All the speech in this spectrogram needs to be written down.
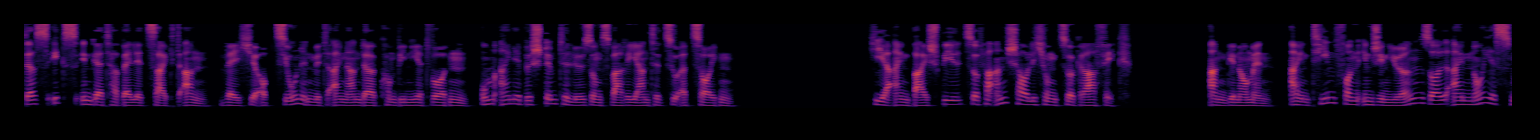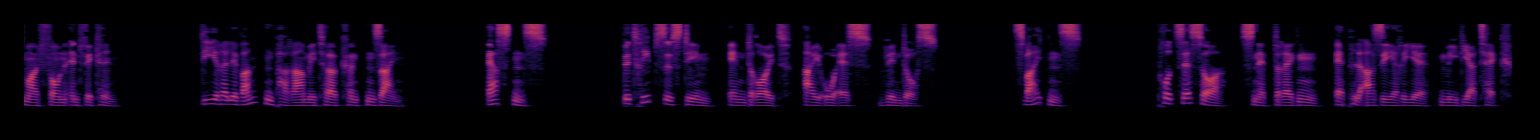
Das X in der Tabelle zeigt an, welche Optionen miteinander kombiniert wurden, um eine bestimmte Lösungsvariante zu erzeugen, hier ein Beispiel zur Veranschaulichung zur Grafik. Angenommen, ein Team von Ingenieuren soll ein neues Smartphone entwickeln. Die relevanten Parameter könnten sein. Erstens. Betriebssystem, Android, iOS, Windows. Zweitens. Prozessor, Snapdragon, Apple A-Serie, MediaTek.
